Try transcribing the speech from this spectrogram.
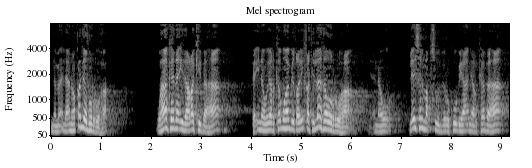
إنما لأنه قد يضرها. وهكذا إذا ركبها فإنه يركبها بطريقة لا تضرها لأنه ليس المقصود بركوبها أن يركبها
